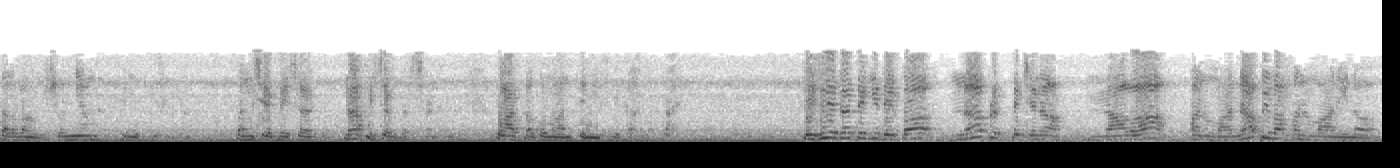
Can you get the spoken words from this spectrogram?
सर्वम शून्यम मुक्ति सिद्ध संक्षेप में नास्तिक दर्शन है। वो आत्मा को मानते नहीं, इसलिए कहा जाता है। तो इसलिए कहते कि देखो, न प्रत्यक्ष नावा अनुमान, न अनुमान न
